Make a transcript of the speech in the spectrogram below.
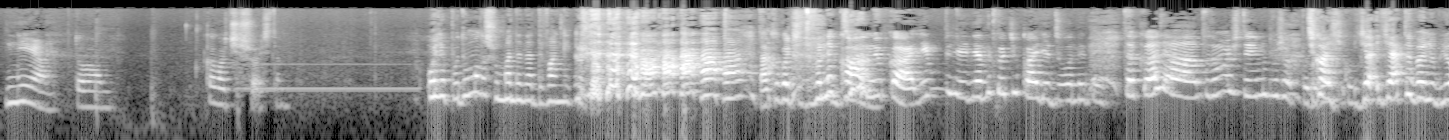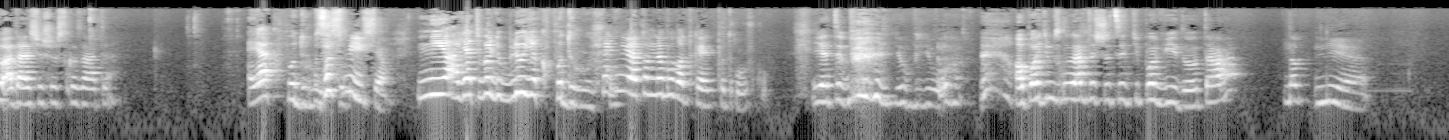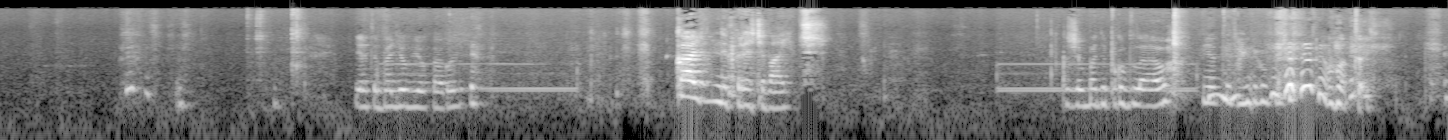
Ні, то. Коротше, щось там. Оля подумала, що в мене на дивані казав. Так, коротше, дзвони Калі. Дзвоню Калі, блін, я не хочу Калі дзвонити. Та Каля, подумаєш, ти її любиш як Чекай, подружку. я, я тебе люблю, а далі що сказати? А як подружку? Засмійся. Ні, а я тебе люблю як подружку. Та ні, там не було таке, як подружку. Я тебе люблю. А потім сказати, що це типу відео, так? На... Ні. Я тебе люблю, Кароль. Калю, не переживай. Каже, в мене проблема. Я тебе люблю.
